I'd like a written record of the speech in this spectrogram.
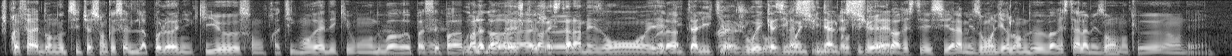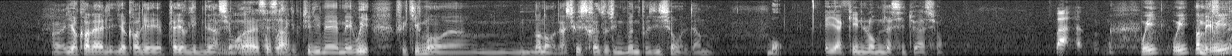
Je préfère être dans notre situation que celle de la Pologne, qui eux sont pratiquement raides et qui vont devoir passer par, par la Norvège qui va rester à la maison et l'Italie qui va jouer quasiment une finale contre La Suède va rester ici à la maison, l'Irlande va rester à la maison, donc euh, on est. Il y, a encore il y a encore les Playoffs de Ligue des Nations. Ouais, hein, c'est ça. tu dis. Mais, mais oui, effectivement, euh, non, non, la Suisse reste dans une bonne position, évidemment. Bon. Et il y a qui l'homme de la situation bah, oui, oui. Non, mais oui.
